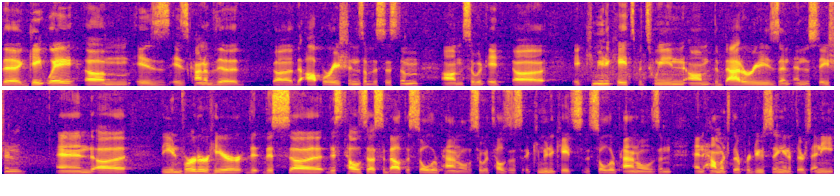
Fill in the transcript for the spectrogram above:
the gateway um, is, is kind of the, uh, the operations of the system. Um, so it, it, uh, it communicates between the batteries and, and the station. And uh, the inverter here, th this, uh, this tells us about the solar panels. So it tells us, it communicates the solar panels and, and how much they're producing. And if there's any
